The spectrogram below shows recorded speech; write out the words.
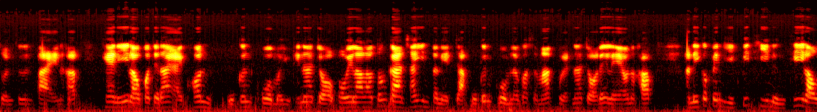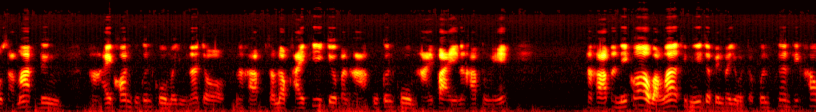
ส่วนเกินไปนะครับ แค่นี้เราก็จะได้ไอคอน Google Chrome มาอยู่ที่หน้าจอ พอเวลาเราต้องการใช้อินเทอร์เน็ตจาก Google Chrome แล้วก็สามารถเปิดหน้าจอได้แล้วนะครับ อันนี้ก็เป็นอีกวิธีหนึ่งที่เราสามารถดึงไอคอน Google Chrome มาอยู่หน้าจอนะครับสำหรับใครที่เจอปัญหา Google Chrome หายไปนะครับ ตรงนี้ นะครับ อันนี้ก็หวังว่าคลิปนี้จะเป็นประโยชน์กับเพื่อนๆที่เข้า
